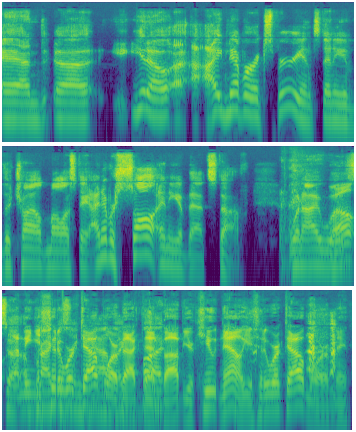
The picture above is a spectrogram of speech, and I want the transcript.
And uh, you know, I, I never experienced any of the child molestation. I never saw any of that stuff when I was. Well, was. I uh, mean, you should have worked practicing out more Catholic, back then, Bob. You're cute now. You should have worked out more. Maybe,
